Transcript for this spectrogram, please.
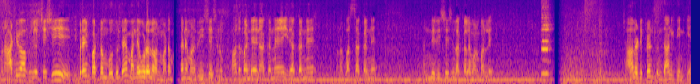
మన ఆర్టీఓ ఆఫీస్ వచ్చేసి ఇబ్రాహీంపట్నం పోతుంటే మన్నెగూడలో అనమాట అక్కడనే మన రిజిస్ట్రేషన్. పాత బండి అయినా అక్కడనే ఇది అక్కడనే మన బస్సు అక్కడనే అన్ని రిజిస్ట్రేషన్లు అక్కడనే మన బండ్లే. చాలా డిఫరెన్స్ ఉంది దానికి దీనికి.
